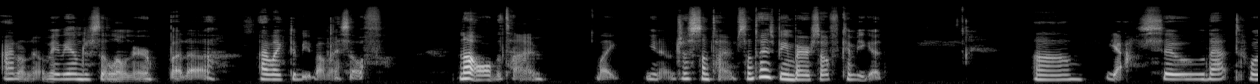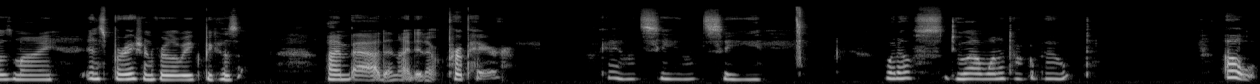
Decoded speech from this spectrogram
I don't know, maybe I'm just a loner, but uh I like to be by myself. Not all the time. Like, you know, just sometimes. Sometimes being by yourself can be good. Um yeah, so that was my inspiration for the week because I'm bad and I didn't prepare. Okay, let's see, let's see. What else do I want to talk about? Oh,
